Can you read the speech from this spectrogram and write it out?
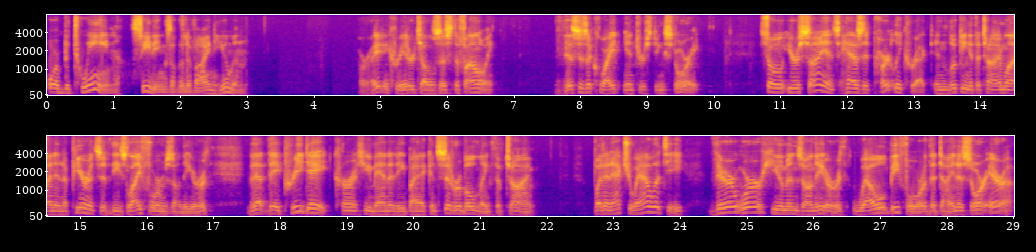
or between seedings of the divine human? All right, and creator tells us the following. This is a quite interesting story. So, your science has it partly correct in looking at the timeline and appearance of these life forms on the Earth that they predate current humanity by a considerable length of time. But in actuality, there were humans on the earth well before the dinosaur era.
